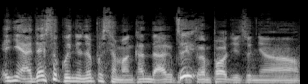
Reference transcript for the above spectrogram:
E niente, adesso quindi noi possiamo anche andare perché Sì. tra un po' bisogna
